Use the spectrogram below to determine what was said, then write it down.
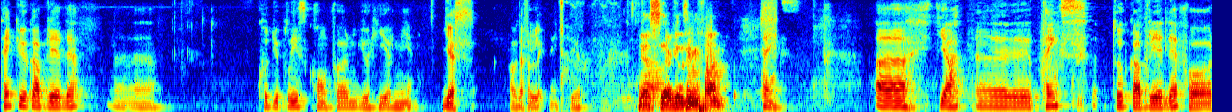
Thank you, Gabriele. Uh, could you please confirm you hear me? Yes, okay, definitely. Thank you. Yes, everything fine. Thanks. Uh, yeah, uh, thanks to Gabriele for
